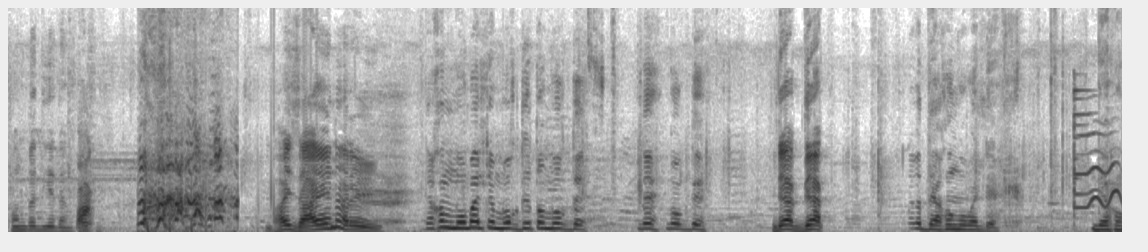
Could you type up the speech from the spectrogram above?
ফোন পে দিয়ে দেন ভাই যায় না রে। দেখো মোবাইলটা মুখ দে তো মুখ দে। দে মুখ দে। দেখ দেখ। দেখো মোবাইল দে দেখো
